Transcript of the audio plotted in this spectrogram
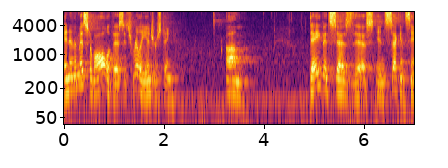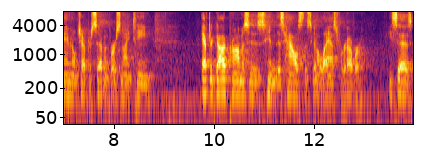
And in the midst of all of this, it's really interesting. Um, David says this in 2 Samuel chapter 7 verse 19 after God promises him this house that's going to last forever. He says,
